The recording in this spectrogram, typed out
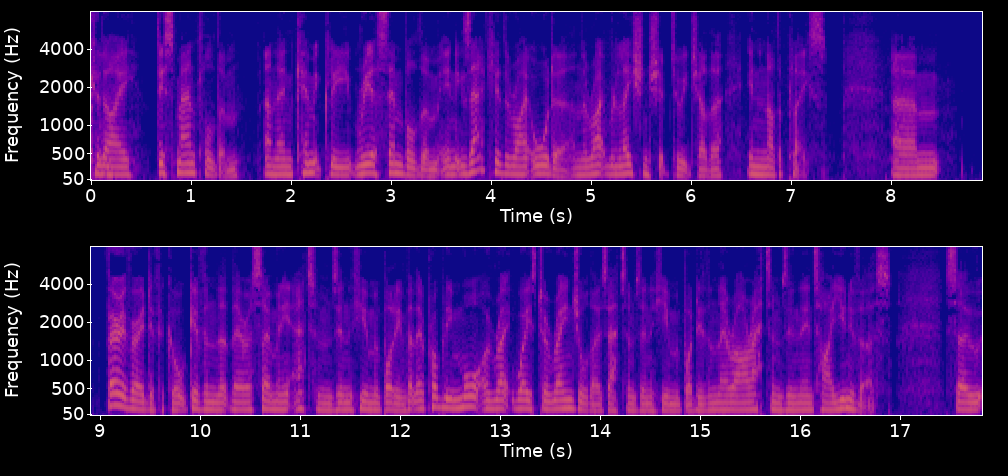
Could mm. I dismantle them and then chemically reassemble them in exactly the right order and the right relationship to each other in another place. Um, very, very difficult given that there are so many atoms in the human body. In fact, there are probably more arra- ways to arrange all those atoms in a human body than there are atoms in the entire universe. So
